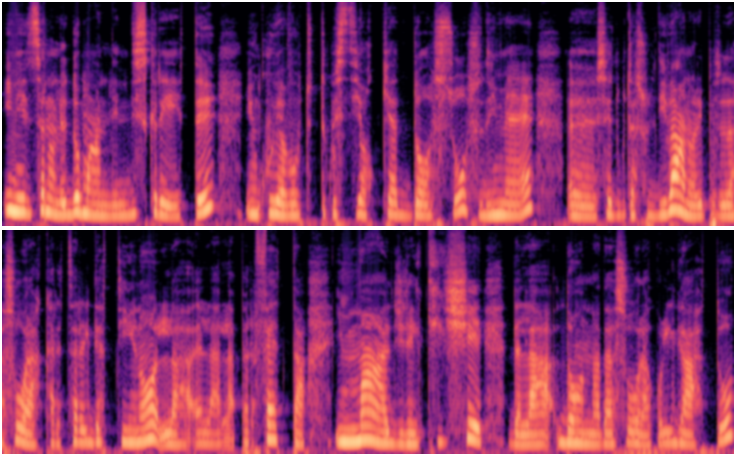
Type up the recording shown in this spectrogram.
iniziano le domande indiscrete in cui avevo tutti questi occhi addosso su di me, eh, seduta sul divano, ripeto da sola, a carezzare il gattino, la, la, la perfetta immagine, il cliché della donna da sola col gatto,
